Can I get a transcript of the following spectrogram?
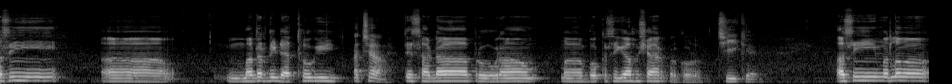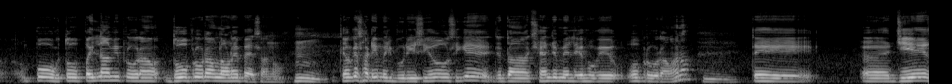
ਅਸੀਂ ਮਦਰ ਦੀ ਡੈਥ ਹੋ ਗਈ। ਅੱਛਾ। ਤੇ ਸਾਡਾ ਪ੍ਰੋਗਰਾਮ ਬੁੱਕ ਸੀਗਾ ਹੁਸ਼ਿਆਰਪੁਰ ਕੋਲ। ਠੀਕ ਹੈ। ਅਸੀਂ ਮਤਲਬ ਭੋਗ ਤੋਂ ਪਹਿਲਾਂ ਵੀ ਪ੍ਰੋਗਰਾਮ ਦੋ ਪ੍ਰੋਗਰਾਮ ਲਾਉਣੇ ਪਏ ਸਾਨੂੰ। ਕਿਉਂਕਿ ਸਾਡੀ ਮਜਬੂਰੀ ਸੀ ਉਹ ਸੀਗੇ ਜਿੱਦਾਂ ਛਿੰਝ ਮੇਲੇ ਹੋ ਗਏ ਉਹ ਪ੍ਰੋਗਰਾਮ ਹਨਾ? ਤੇ ਜੇ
